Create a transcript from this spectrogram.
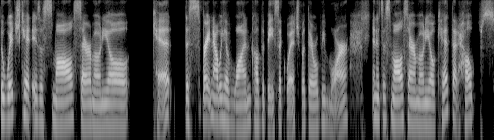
The Witch Kit is a small ceremonial kit. This right now we have one called the Basic Witch, but there will be more. And it's a small ceremonial kit that helps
